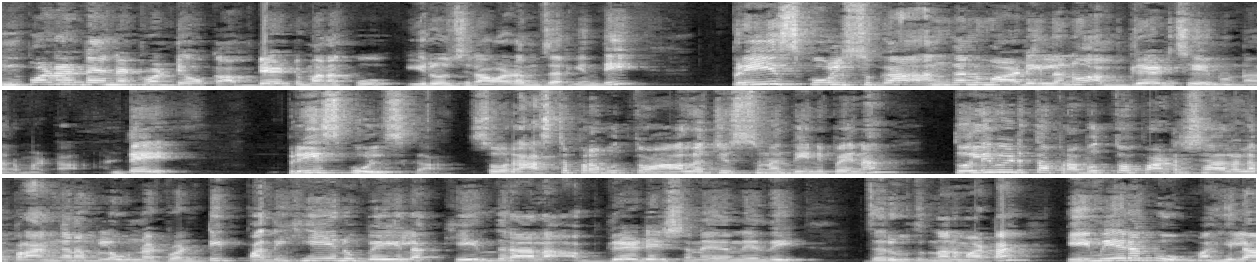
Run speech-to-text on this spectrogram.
ఇంపార్టెంట్ అయినటువంటి ఒక అప్డేట్ మనకు ఈ రోజు రావడం జరిగింది. ప్రీ స్కూల్స్గా అంగన్వాడీలను అప్గ్రేడ్ చేయనున్నారన్నమాట. అంటే ప్రీ స్కూల్స్గా. సో రాష్ట్ర ప్రభుత్వం ఆలోచిస్తున్న దీనిపైన తొలి విడత ప్రభుత్వ పాఠశాలల ప్రాంగణంలో ఉన్నటువంటి పదిహేను వేల కేంద్రాల అప్గ్రేడేషన్ అనేది జరుగుతుందన్నమాట. ఈ మేరకు మహిళా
